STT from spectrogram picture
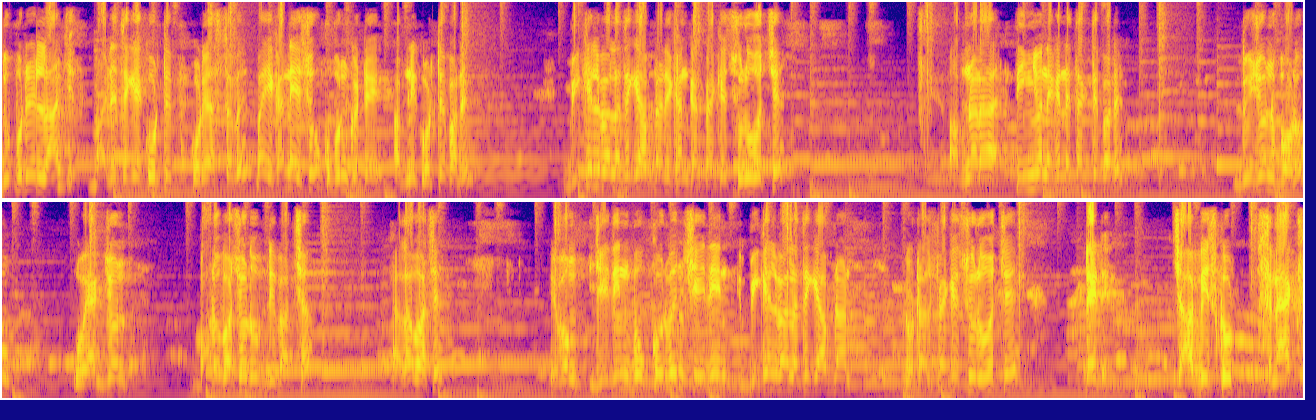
দুপুরের লাঞ্চ বাইরে থেকে করতে, করে আসতে হবে বা এখানে এসেও কুপন কেটে আপনি করতে পারেন। বিকেলবেলা থেকে আপনার এখানকার প্যাকেজ শুরু হচ্ছে। আপনারা তিনজন এখানে থাকতে পারেন। দুজন বড়, ও একজন বারো বছর অবধি বাচ্চা অ্যালাউ আছে। এবং যেদিন বুক করবেন সেই দিন বিকেলবেলা থেকে আপনার টোটাল প্যাকেজ শুরু হচ্ছে। চা, বিস্কুট স্ন্যাক্স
